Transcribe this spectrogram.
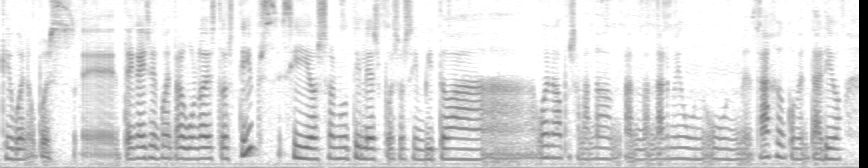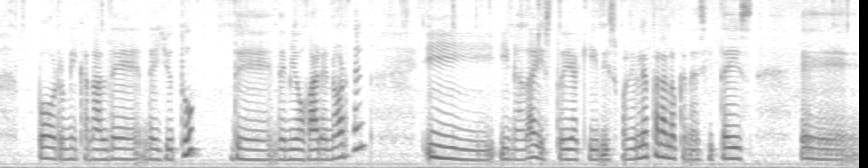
que bueno, pues eh, tengáis en cuenta alguno de estos tips. Si os son útiles, pues os invito a, bueno, pues a, mandarme un, mensaje, un comentario por mi canal de, YouTube de, Mi Hogar en Orden. Y, nada, estoy aquí disponible para lo que necesitéis eh,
